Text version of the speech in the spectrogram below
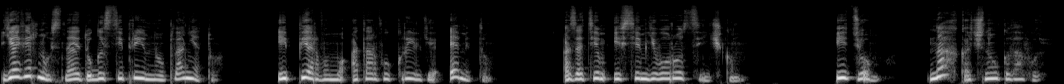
я вернусь на эту гостеприимную планету и первому оторву крылья Эммету, а затем и всем его родственничкам. Идем». Нах качнул головой.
